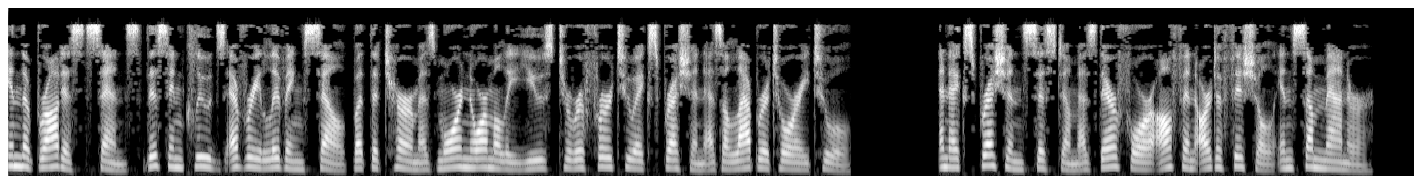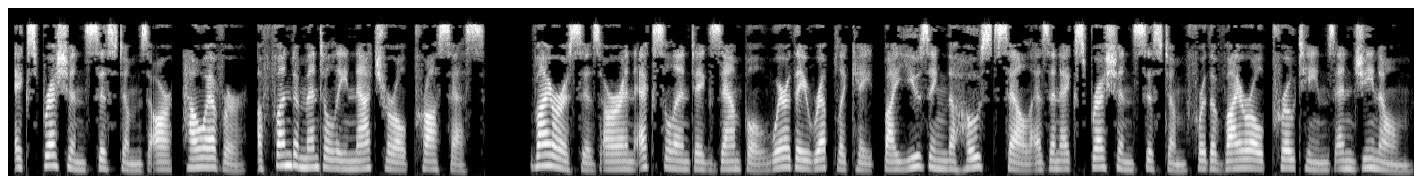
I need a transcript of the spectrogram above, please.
In the broadest sense this includes every living cell but the term is more normally used to refer to expression as a laboratory tool. An expression system is therefore often artificial in some manner. Expression systems are, however, a fundamentally natural process. Viruses are an excellent example where they replicate by using the host cell as an expression system for the viral proteins and genome.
